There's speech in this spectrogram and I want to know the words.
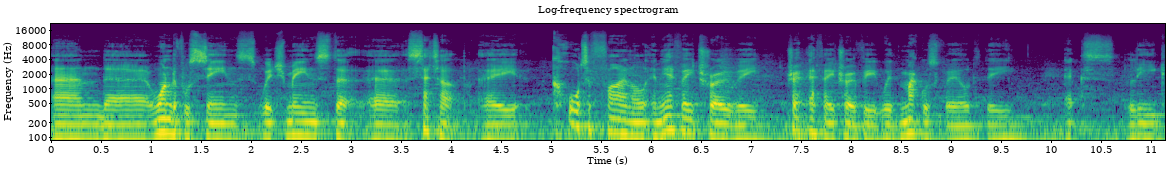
And uh, wonderful scenes, which means that uh, set up a quarter final in the FA Trophy, FA Trophy with Macclesfield, the ex league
